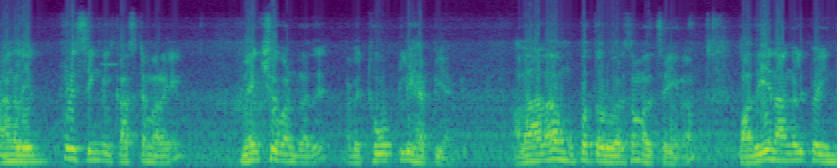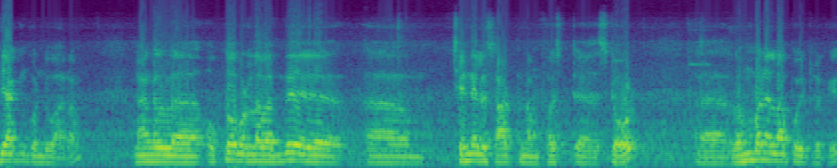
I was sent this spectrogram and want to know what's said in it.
நாங்கள் எப்படி சிங்கிள் கஸ்டமரையும் மேக் ஷோ பண்ணுறது அவை டோட்டலி ஹாப்பி அங்கே. அதால் முப்பத்தோரு வருஷம் அதை செய்கிறோம் இப்போ அதையே நாங்கள் இப்போ இந்தியாவுக்கும் கொண்டு வரோம். நாங்கள் அக்டோபரில் வந்து சென்னையில் ஸ்டார்ட் பண்ணோம் ஃபஸ்ட் ஸ்டோர் ரொம்ப நல்லா போயிட்டுருக்கு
